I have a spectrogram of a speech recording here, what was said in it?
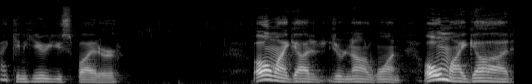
I can hear you, spider. Oh my god, you're not one. Oh my god.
